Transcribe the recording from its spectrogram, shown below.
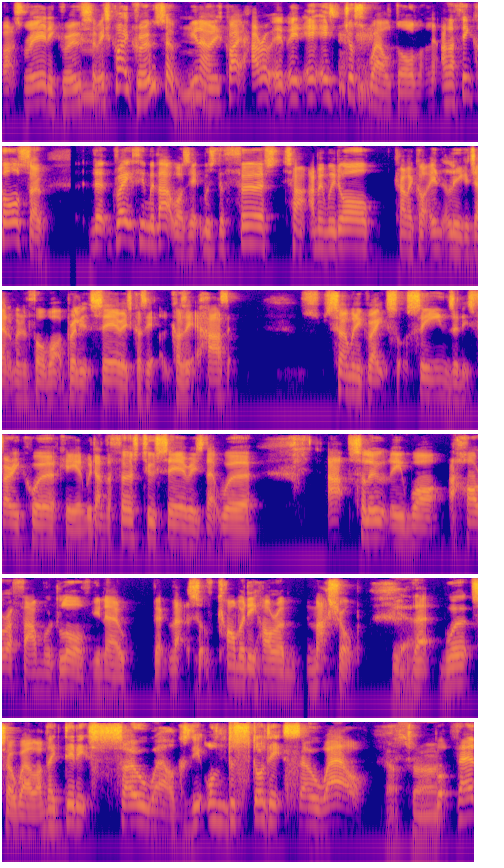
That's really gruesome. Mm. It's quite gruesome, you Mm. know. It's quite harrowing. It, it, it's just well done, and I think also the great thing with that was it was the first time. I mean, we'd all kind of got into League of Gentlemen and thought, what a brilliant series because it because it has so many great sort of scenes and it's very quirky. And we'd had the first two series that were absolutely what a horror fan would love, you know, that, that sort of comedy horror mashup Yeah, that worked so well, and they did it so well because they understood it so well. that's right. But then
